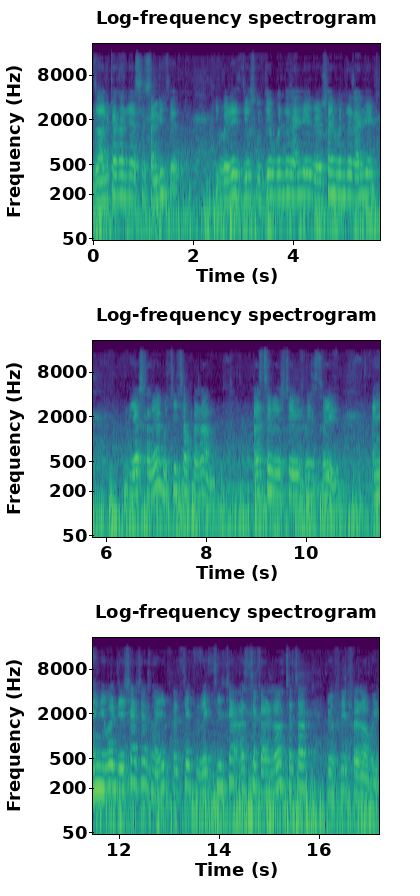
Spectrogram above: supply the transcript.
जाणकारांनी असं सांगितलं की बरेच दिवस उद्योग बंद राहिले व्यवसाय बंद राहिले. या सगळ्या गोष्टीचा परिणाम अर्थव्यवस्थेवर होईल आणि हे निवड देशाच्याच नाही प्रत्येक व्यक्तीच्या अर्थकारणावर त्याचा विपरीत परिणाम होईल.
